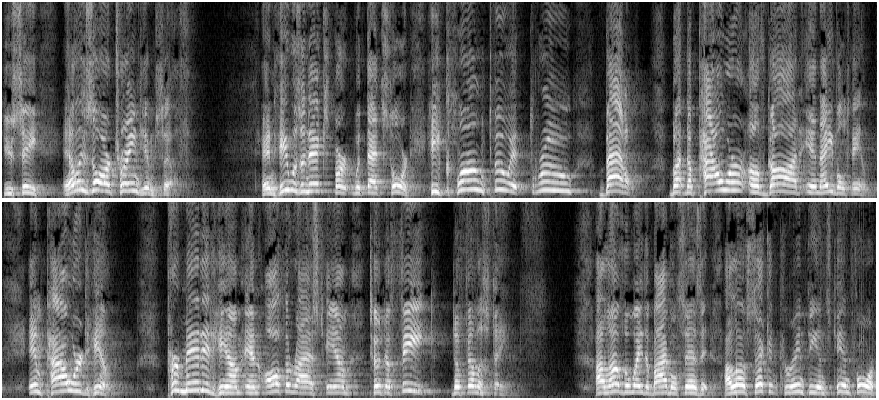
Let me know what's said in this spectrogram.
You see, Eleazar trained himself. And he was an expert with that sword. He clung to it through battle. But the power of God enabled him, empowered him, permitted him, and authorized him to defeat the Philistines. I love the way the Bible says it. I love 2 Corinthians 10:4.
